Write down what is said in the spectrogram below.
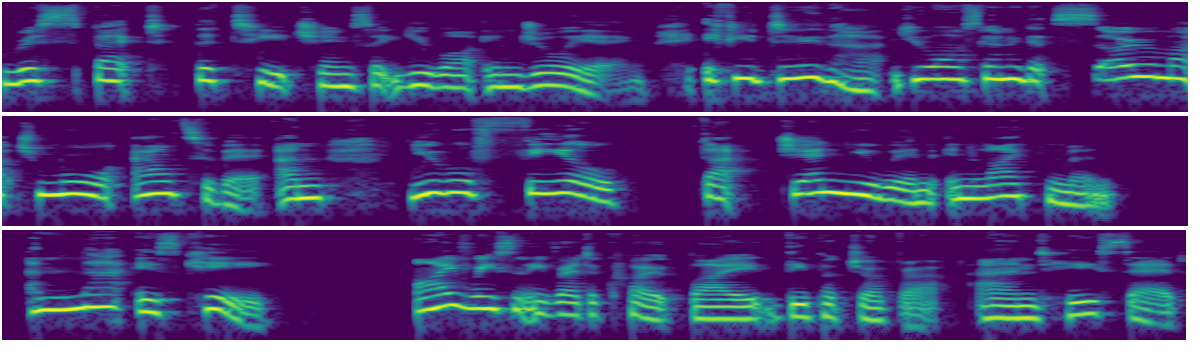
Respect the teachings that you are enjoying. If you do that, you are going to get so much more out of it and you will feel that genuine enlightenment. And that is key. I recently read a quote by Deepak Chopra, and he said,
